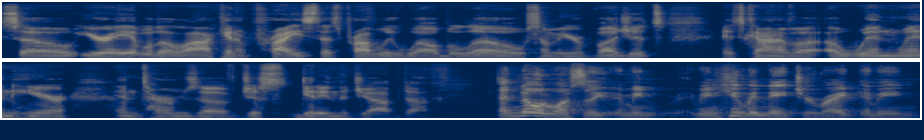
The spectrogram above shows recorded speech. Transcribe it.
So you're able to lock in a price that's probably well below some of your budgets. It's kind of a, a win-win here in terms of just getting the job done. And no one wants to. I mean, I mean, human nature, right? I mean,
